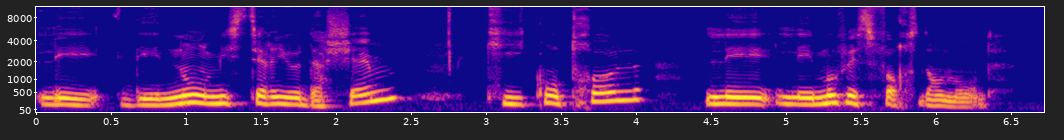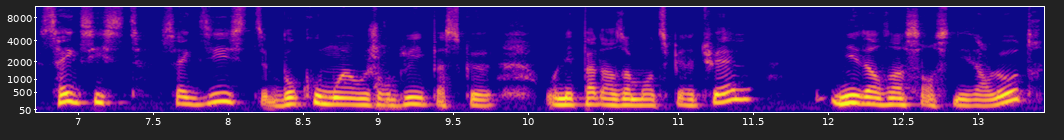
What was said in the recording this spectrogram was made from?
les, des noms mystérieux d'Hachem qui contrôlent les, les mauvaises forces dans le monde. Ça existe, ça existe, beaucoup moins aujourd'hui parce que on n'est pas dans un monde spirituel, ni dans un sens ni dans l'autre,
